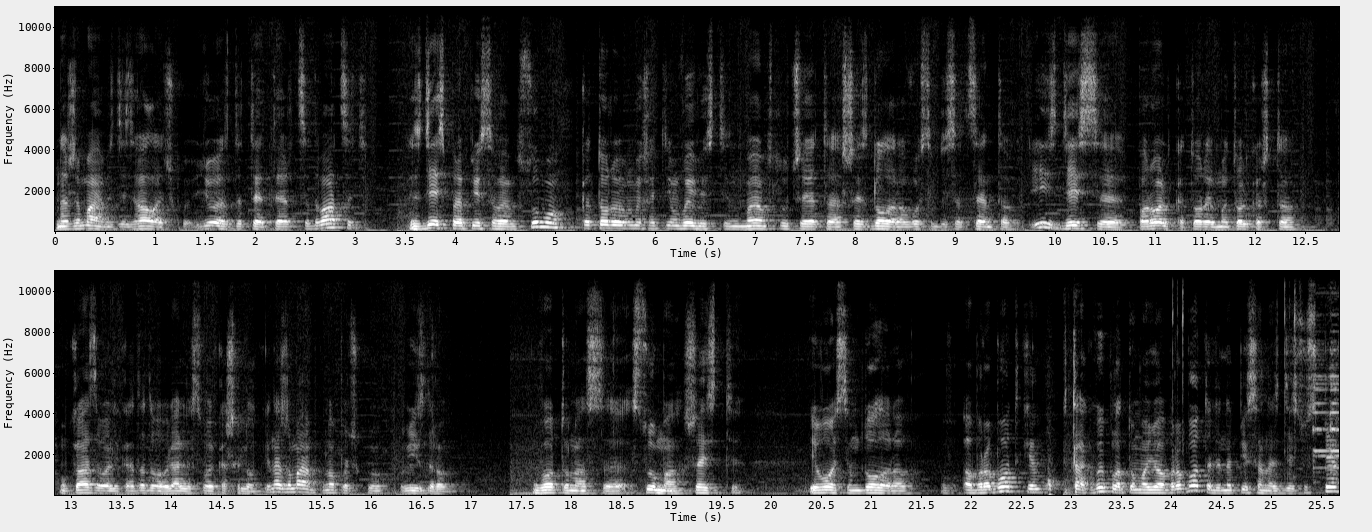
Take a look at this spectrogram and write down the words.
Нажимаем здесь галочку USDT TRC20. Здесь прописываем сумму, которую мы хотим вывести. В моем случае это 6 долларов 80 центов. И здесь э, пароль, который мы только что указывали, когда добавляли свой кошелек. И нажимаем кнопочку Withdraw. Вот у нас э, сумма 6,8 долларов в обработке. Так, выплату мою обработали, написано здесь успех.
